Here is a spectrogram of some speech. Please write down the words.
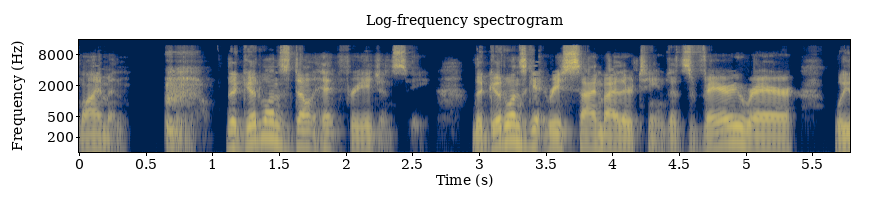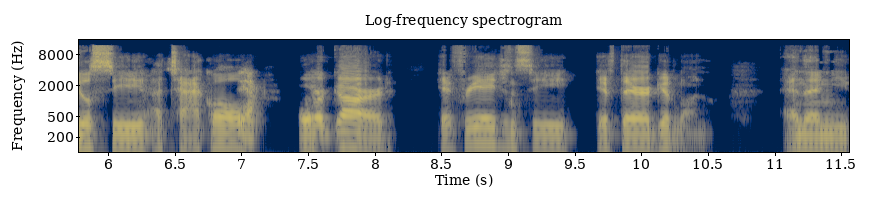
linemen, the good ones don't hit free agency. The good ones get re-signed by their teams. It's very rare you'll see a tackle yeah. or a guard hit free agency if they're a good one. And then you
